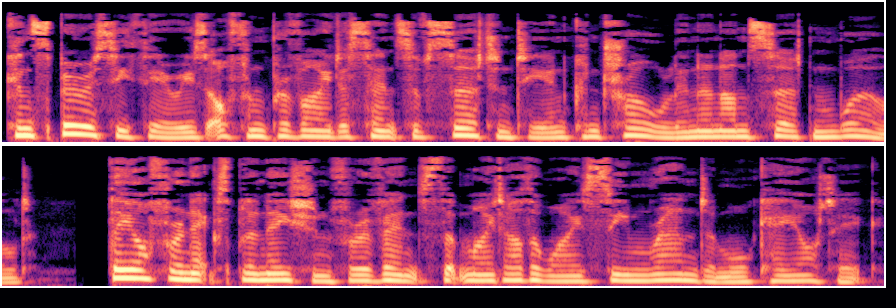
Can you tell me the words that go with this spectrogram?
conspiracy theories often provide a sense of certainty and control in an uncertain world. They offer an explanation for events that might otherwise seem random or chaotic.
